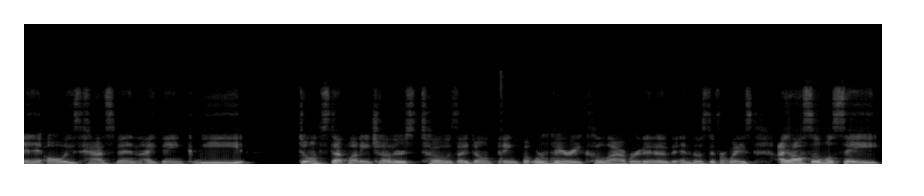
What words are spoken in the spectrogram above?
and it always has been. I think we don't step on each other's toes, I don't think, but we're Mhm. very collaborative in those different ways. I also will say,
